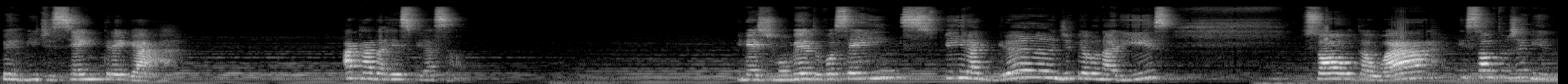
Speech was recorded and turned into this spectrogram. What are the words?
Permite se entregar a cada respiração. E neste momento você inspira grande pelo nariz, solta o ar e solta um gemido.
